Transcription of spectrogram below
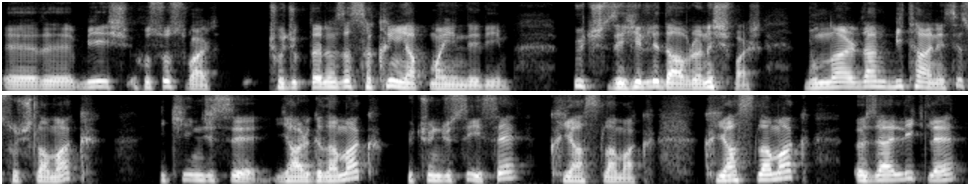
e, bir husus var. Çocuklarınıza sakın yapmayın dediğim. Üç zehirli davranış var. Bunlardan bir tanesi suçlamak, ikincisi yargılamak, üçüncüsü ise kıyaslamak. Kıyaslamak özellikle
